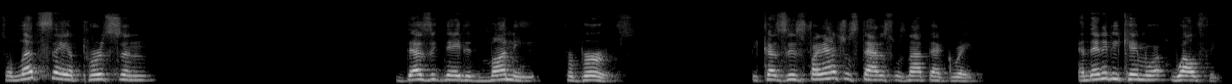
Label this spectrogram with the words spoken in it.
So let's say a person designated money for birds because his financial status was not that great. And then he became wealthy.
